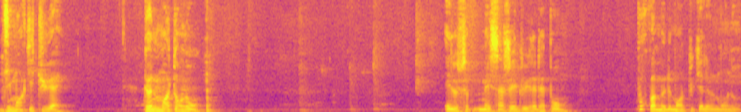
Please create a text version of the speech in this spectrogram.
dis-moi qui tu es, donne-moi ton nom. Et le messager lui répond, pourquoi me demandes-tu quel est mon nom?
